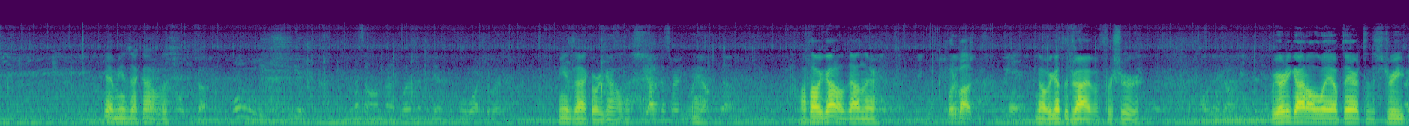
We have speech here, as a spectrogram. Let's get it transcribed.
Yeah, me and Zach got all this. Holy shit. That's an automatic weapon. Yeah, we'll watch it later. Me and Zach already got all this. You got this already? You went Yeah. down? I thought we got all down there. What about No, we got the drive for sure. We already got all the way up there to the street.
